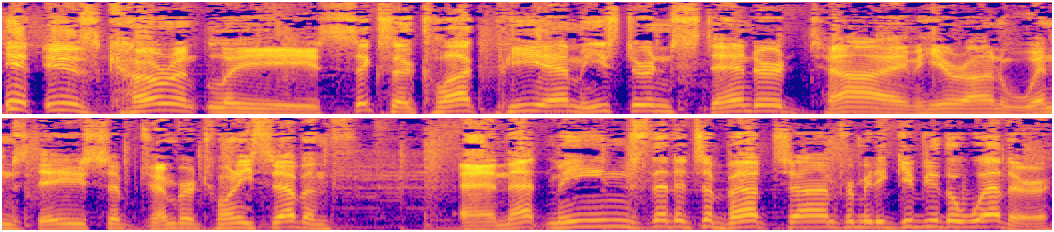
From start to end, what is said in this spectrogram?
it is currently 6 o'clock p.m. Eastern Standard Time here on Wednesday, September 27th. And that means that it's about time for me to give you the weather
